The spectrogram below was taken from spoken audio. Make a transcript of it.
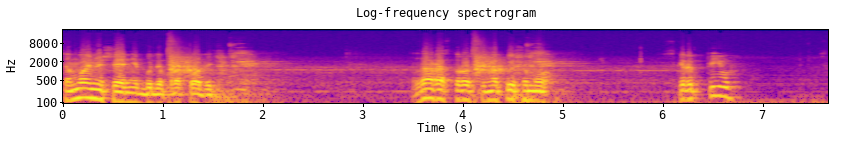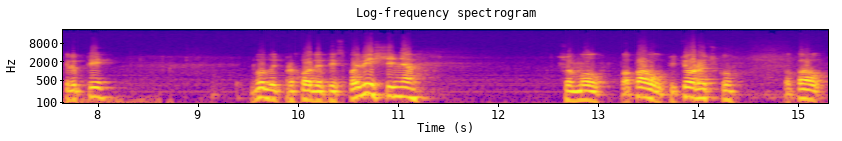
самої мішені буде проходити. Зараз трошки напишемо скриптів. Скрипти. Будуть проходити сповіщення, що, мов, попав у п'ятерочку, попав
